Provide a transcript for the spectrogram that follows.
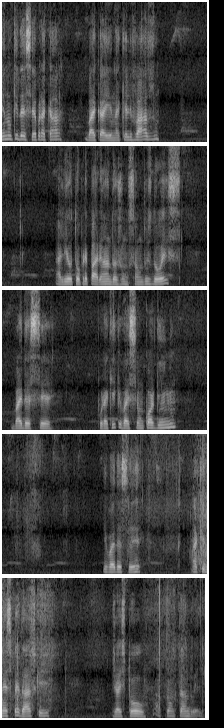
E no que descer para cá, vai cair naquele vaso. Ali eu estou preparando a junção dos dois. Vai descer por aqui, que vai ser um corguinho. E vai descer aqui nesse pedaço que já estou aprontando ele.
